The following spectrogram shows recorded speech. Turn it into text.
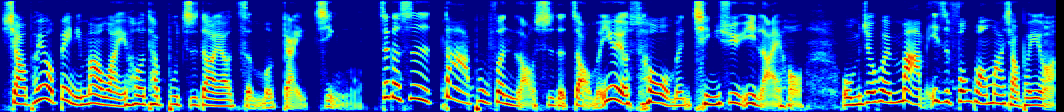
小朋友被你骂完以后，他不知道要怎么改进哦。这个是大部分老师的罩门，因为有时候我们情绪一来吼，我们就会骂，一直疯狂骂小朋友啊。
